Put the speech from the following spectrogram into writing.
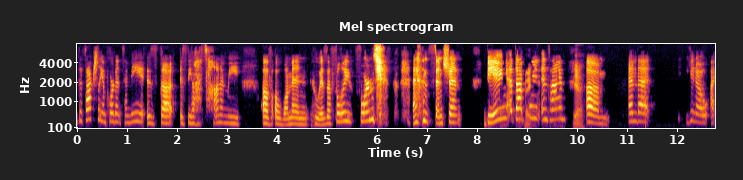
that's actually important to me is the is the autonomy of a woman who is a fully formed and sentient being at that right. point in time. Yeah. Um, and that you know, I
